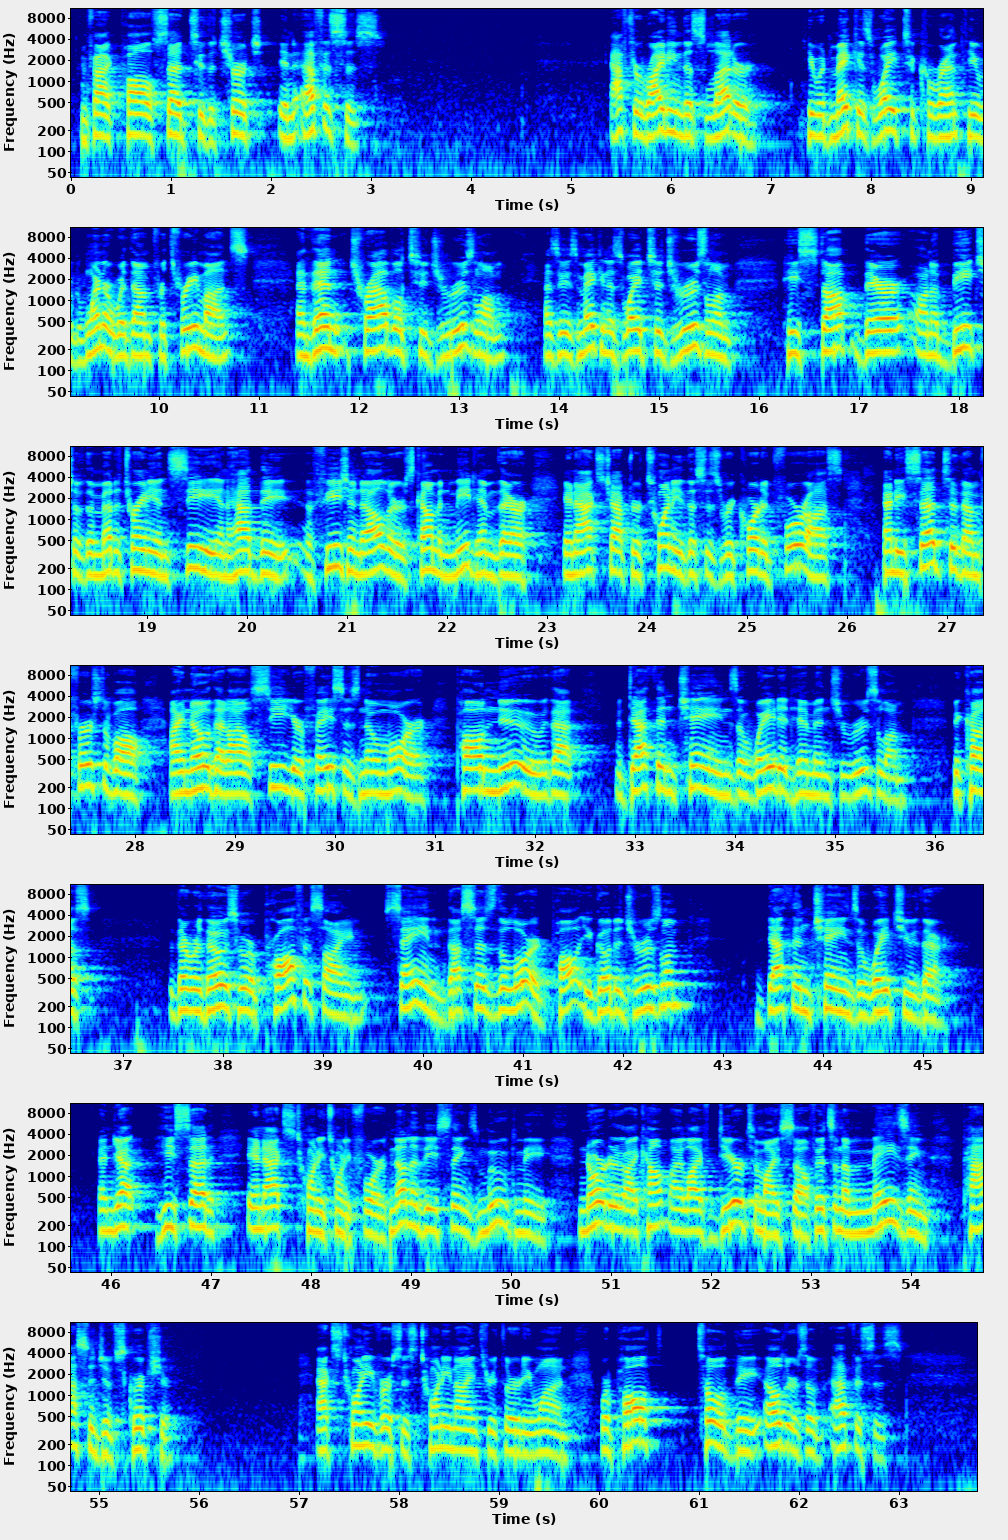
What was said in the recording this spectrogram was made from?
In fact, Paul said to the church in Ephesus, after writing this letter, he would make his way to Corinth. He would winter with them for three months and then travel to Jerusalem. As he was making his way to Jerusalem, he stopped there on a beach of the Mediterranean Sea and had the Ephesian elders come and meet him there in Acts chapter 20. This is recorded for us. And he said to them, First of all, I know that I'll see your faces no more. Paul knew that death in chains awaited him in Jerusalem because there were those who were prophesying, saying, Thus says the Lord, Paul, you go to Jerusalem, death and chains await you there. And yet, he said in Acts 20 24, none of these things moved me, nor do I count my life dear to myself. It's an amazing passage of Scripture. Acts 20, verses 29 through 31, where Paul told the elders of Ephesus,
